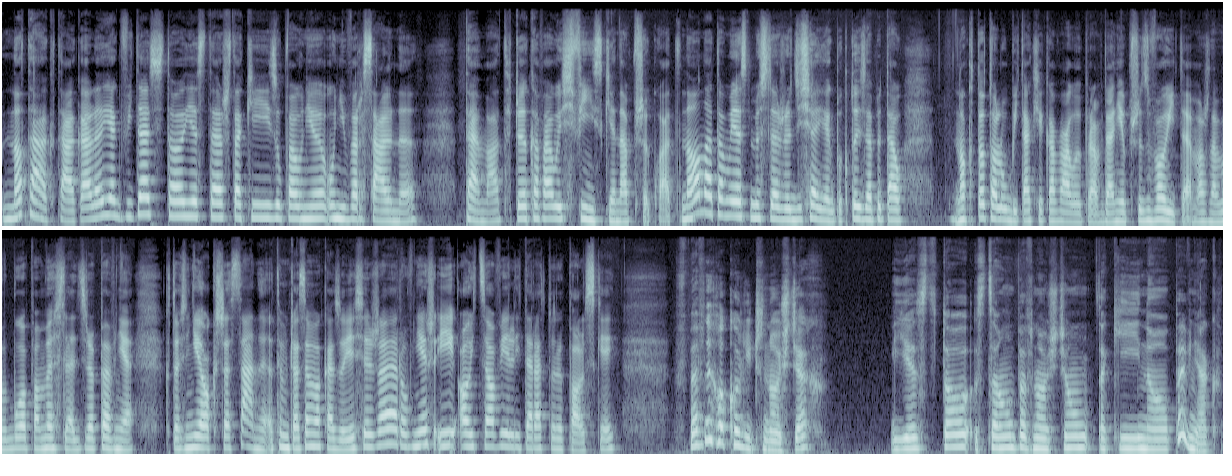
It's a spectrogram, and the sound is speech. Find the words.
No tak, tak, ale jak widać to jest też taki zupełnie uniwersalny temat, czy kawały świńskie na przykład. No natomiast myślę, że dzisiaj jakby ktoś zapytał, no kto to lubi takie kawały, prawda, nieprzyzwoite, można by było pomyśleć, że pewnie ktoś nieokrzesany, a tymczasem okazuje się, że również i ojcowie literatury polskiej. W pewnych okolicznościach jest to z całą pewnością taki no pewniak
